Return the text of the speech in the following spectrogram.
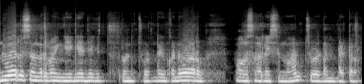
న్యూ ఇయర్ సందర్భంగా ఎంగేజింగ్ చిత్రం చూడడం కొనివారు ఒకసారి సినిమాను చూడడం బెటర్.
